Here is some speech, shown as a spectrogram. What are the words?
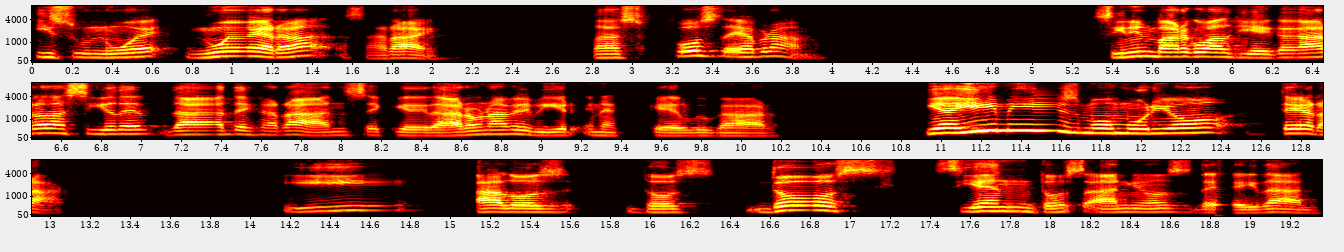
y su nuera Sarai, la esposa de Abraham. Sin embargo, al llegar a la ciudad de Harán, se quedaron a vivir en aquel lugar. Y ahí mismo murió Terak. Y a los dos, doscientos años de edad.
